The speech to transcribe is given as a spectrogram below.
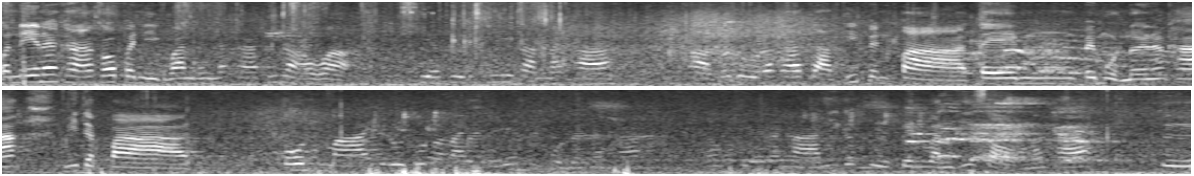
วันนี้นะคะก็เป็นอีกวันหนึ่งนะคะที่เราอะเคลียร์พื้นที่กันนะคะอ่าก็ดูนะคะจากที่เป็นป่าเต็มไปหมดเลยนะคะ มีแต่ป่าต้นไม้ไม่รู้ต้นอะไรเต็มไปหมดเลยนะคะเราเคลียร์กันมานี่ก็คือเป็นวันที่สองนะคะ คือ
